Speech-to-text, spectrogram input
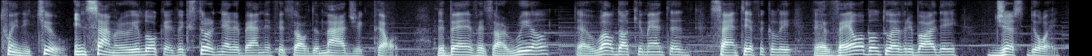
22. In summary, we look at the extraordinary benefits of the magic pill. The benefits are real, they're well documented scientifically, they're available to everybody, just do it.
